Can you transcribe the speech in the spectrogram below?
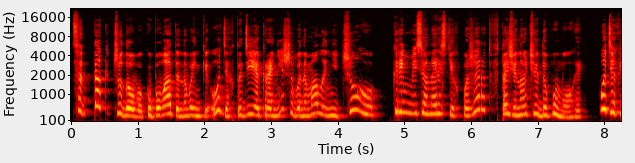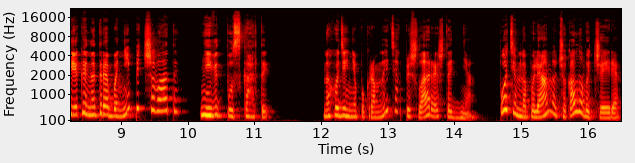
це так чудово купувати новенький одяг, тоді як раніше ви не мали нічого, крім місіонерських пожертв та жіночої допомоги, одяг, який не треба ні підшивати, ні відпускати. На ходіння по крамницях пішла решта дня. Потім на Поліанну чекала вечеря,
